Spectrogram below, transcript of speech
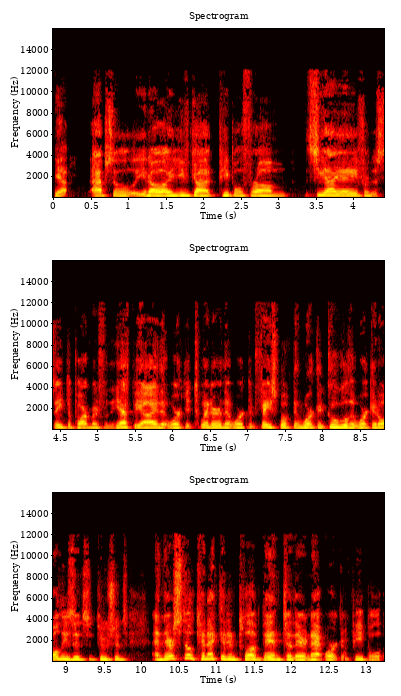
Yeah, absolutely. You know, uh, you've got people from the CIA, from the State Department, from the FBI that work at Twitter, that work at Facebook, that work at Google, that work at all these institutions, and they're still connected and plugged into their network of people.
